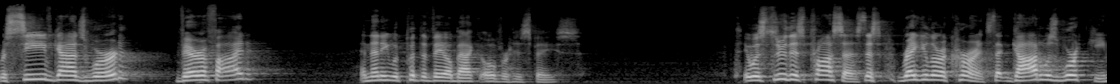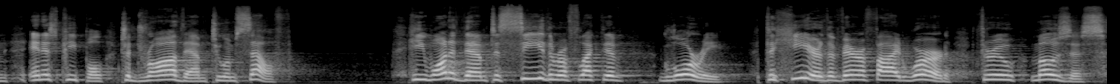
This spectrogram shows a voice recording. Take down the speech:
receive God's word, verified, and then he would put the veil back over his face. It was through this process, this regular occurrence, that God was working in his people to draw them to himself. He wanted them to see the reflective glory, to hear the verified word through Moses.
